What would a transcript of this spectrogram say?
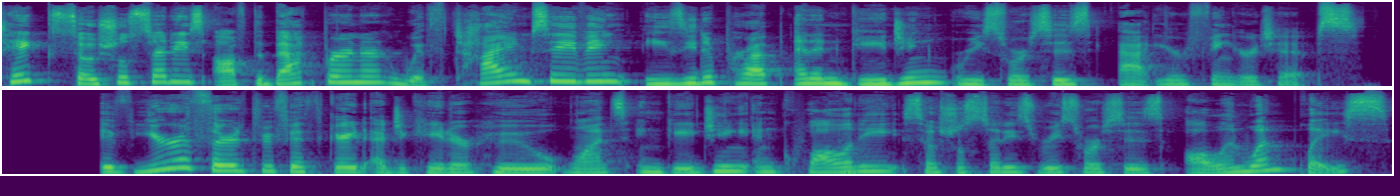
Take social studies off the back burner with time saving, easy to prep, and engaging resources at your fingertips. If you're a third through fifth grade educator who wants engaging and quality social studies resources all in one place,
